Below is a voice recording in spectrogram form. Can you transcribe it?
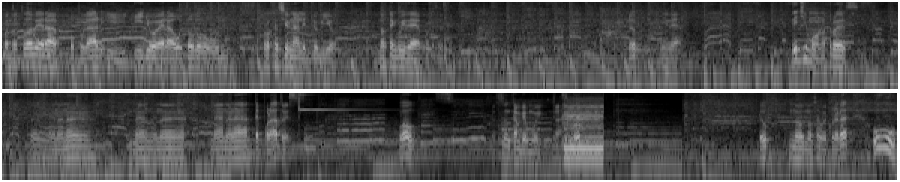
Cuando todavía era popular y, y yo era todo un profesional en Yu-Gi-Oh! No tengo idea cuál es este. Nope, ni idea. Digimon, otra vez. Na, na, na, na, na, na, na, na, temporada 3. Wow. Este es un cambio muy drástico. Nope, no, no ve cuál era. ¡Uh!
